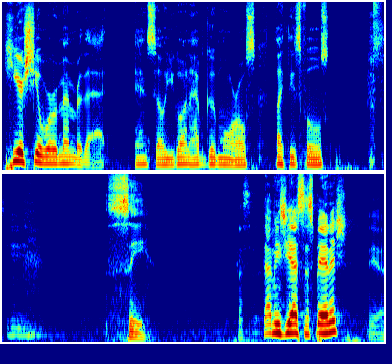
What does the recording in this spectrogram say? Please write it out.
he or she will remember that. And so you're going to have good morals like these fools. C. That means yes in Spanish. Yeah.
